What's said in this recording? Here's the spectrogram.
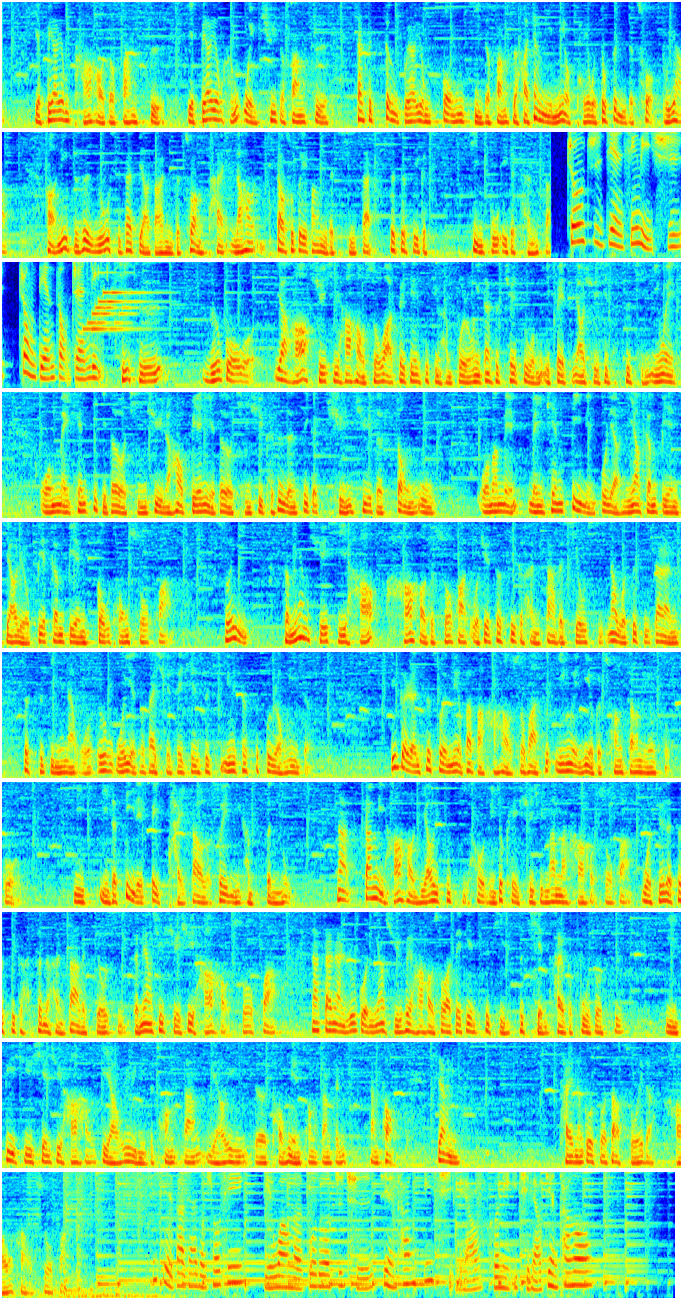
也不要用讨好的方式，也不要用很委屈的方式，但是更不要用攻击的方式，好像你没有陪我都是你的错，不要，好，你只是如实在表达你的状态，然后告诉对方你的期待，这就是一个进步，一个成长。周志健心理师重点总整理。其实，如果我。要好好学习，好好说话，这件事情很不容易，但是却是我们一辈子要学习的事情。因为我们每天自己都有情绪，然后别人也都有情绪。可是人是一个群居的动物，我们每每天避免不了你要跟别人交流，别跟别人沟通说话。所以，怎么样学习好好好的说话？我觉得这是一个很大的休息。那我自己当然这十几年来，我我也都在学这件事情，因为这是不容易的。一个人之所以没有办法好好说话，是因为你有个创伤没有走过，你你的地雷被踩到了，所以你很愤怒。那当你好好疗愈自己以后，你就可以学习慢慢好好说话。我觉得这是一个真的很大的休息。怎么样去学习好好说话？那当然，如果你要学会好好说话这件事情之前，还有个步骤是，你必须先去好好疗愈你的创伤，疗愈你的童年创伤跟伤痛，这样你。才能够做到所谓的好好说话。谢谢大家的收听，别忘了多多支持健康一起聊，和你一起聊健康哦。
